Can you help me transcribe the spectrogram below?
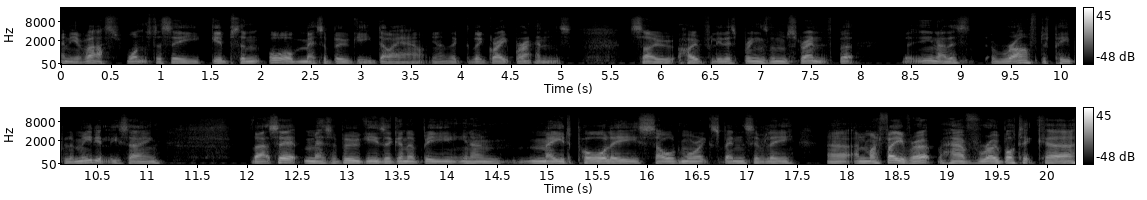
any of us, wants to see Gibson or Mesa Boogie die out. You know, they're, they're great brands. So hopefully this brings them strength. But you know, there's a raft of people immediately saying, "That's it. Mesa Boogies are going to be, you know, made poorly, sold more expensively, uh, and my favourite have robotic uh,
